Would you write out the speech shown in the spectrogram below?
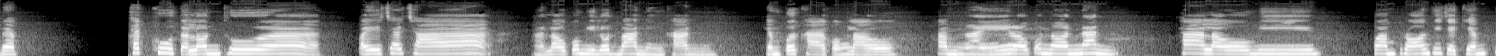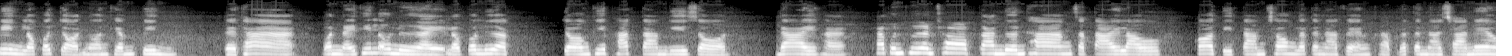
แบบแพ็คคู่ตลอนทัวร์ไปช้าๆเราก็มีรถบ้านหนึ่งคัน แคมเปอร์คาร์ของเรา ทำไหนเราก็นอนนั่น ถ้าเรามีความพร้อมที่จะแคมปิ้งเราก็จอดนอนแคมปิ้ง แต่ถ้าวันไหนที่เราเหนื่อย เราก็เลือกจองที่พักตามรีสอร์ทได้ค่ะ ถ้าเพื่อนๆชอบการเดินทางสไตล์เราก็ติดตามช่องรัตนาแฟนคลับ รัตนาชาแนล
